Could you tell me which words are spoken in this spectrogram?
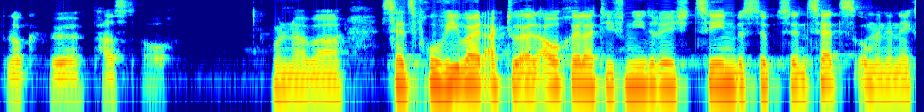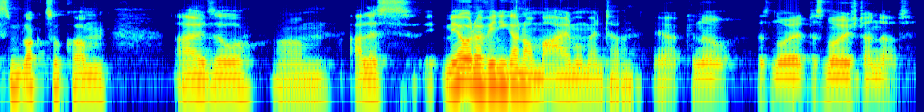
Blockhöhe passt auch. Wunderbar. Sets pro V-Byte aktuell auch relativ niedrig, 10 bis 17 Sets, um in den nächsten Block zu kommen. Also ähm, alles mehr oder weniger normal momentan. Ja, genau. Das neue, das neue Standard.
